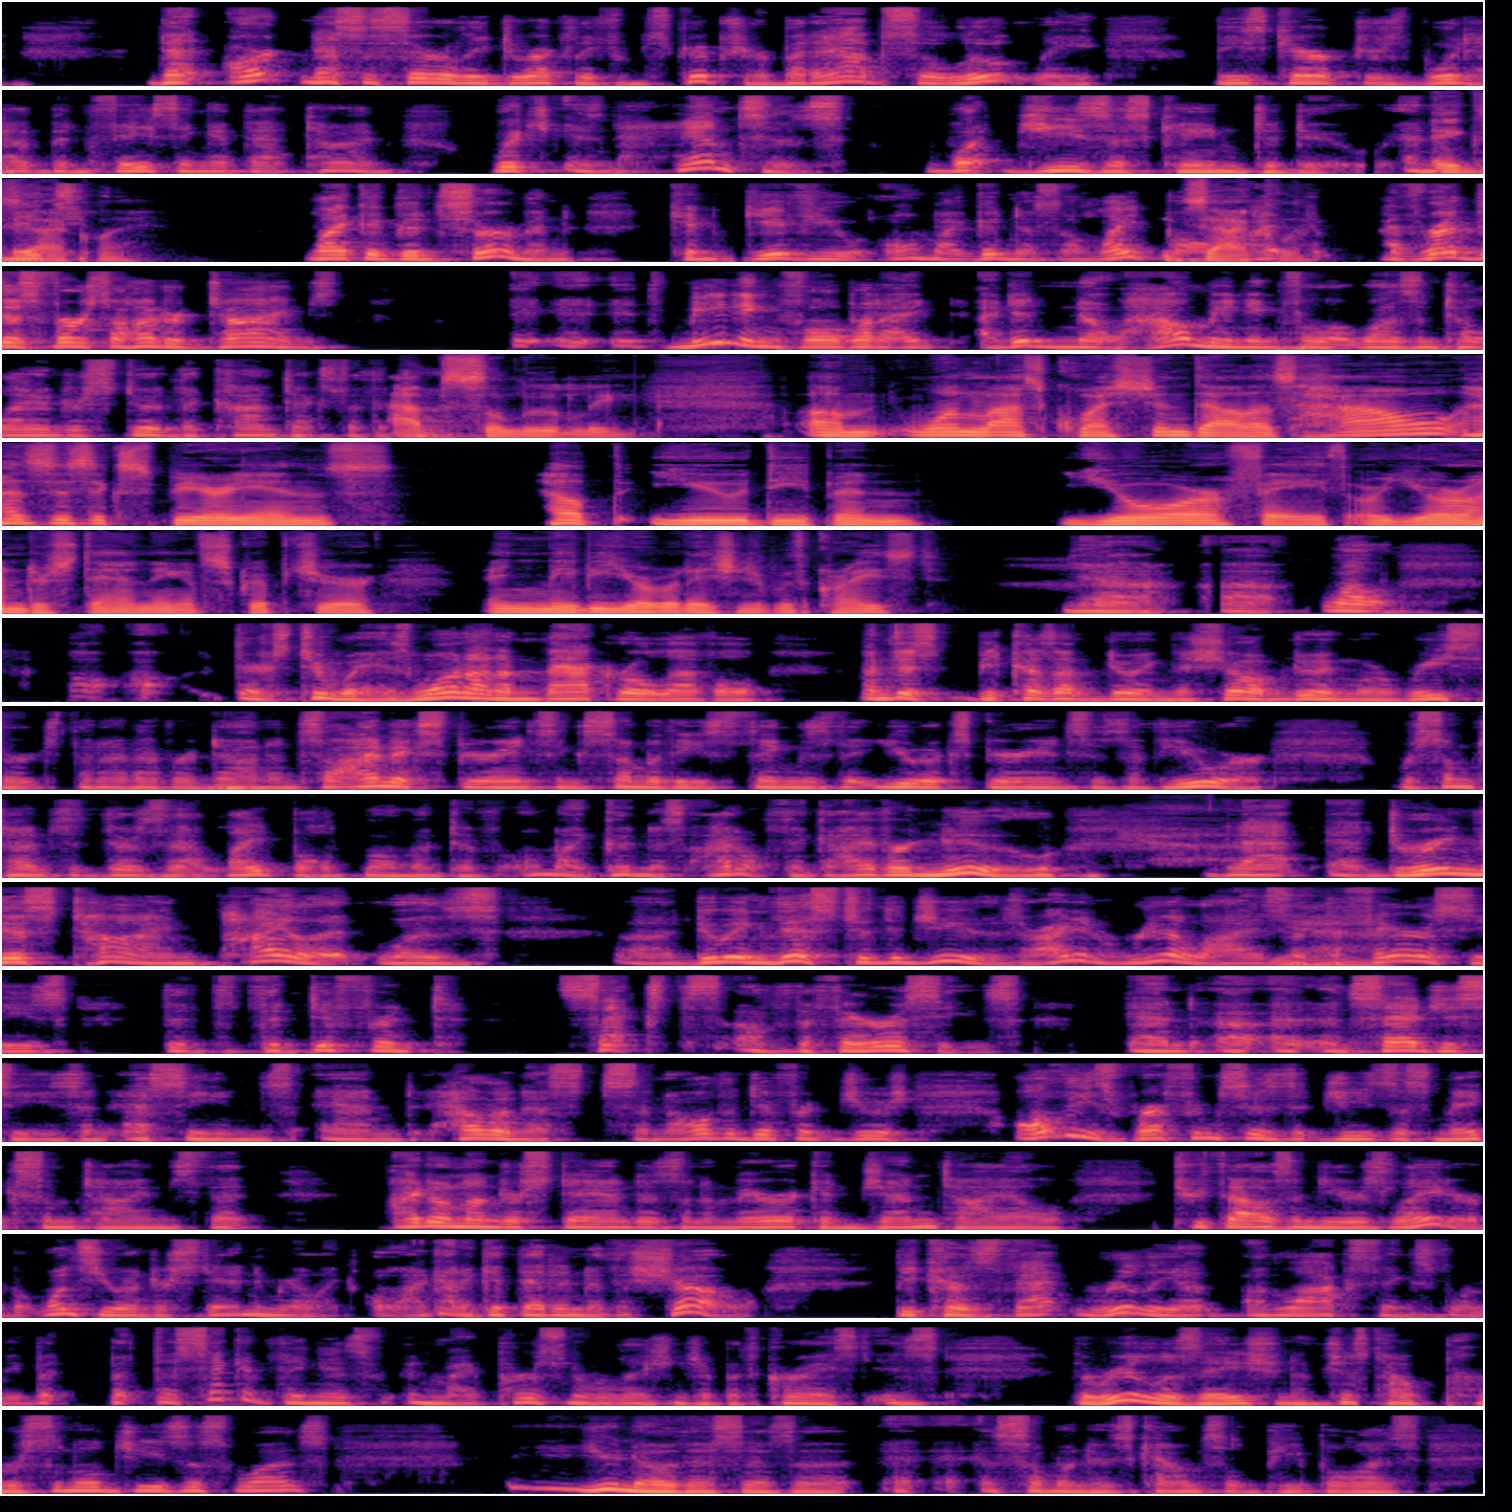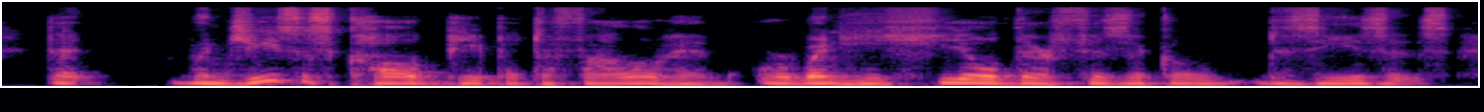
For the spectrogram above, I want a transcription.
that aren't necessarily directly from scripture, but absolutely these characters would have been facing at that time, which enhances what Jesus came to do. And you, Exactly. like a good sermon, can give you, oh my goodness, a light bulb. Exactly. I, have read this verse a hundred times. It- it- it's meaningful, but I, I didn't know how meaningful it was until I understood the context of the time. Absolutely. Um, one last question, Dallas. How has this experience helped you deepen your faith or your understanding of Scripture and maybe your relationship with Christ? Yeah. Uh, well, uh, uh, there's two ways. One on a macro level, I'm just because I'm doing the show, I'm doing more research than I've ever done. And so I'm experiencing some of these things that you experience as a viewer, where sometimes there's that light bulb moment of, oh my goodness, I don't think I ever knew that uh, during this time, Pilate was uh, doing this to the Jews, or I didn't realize that the Pharisees, the, the different sects of the Pharisees, and uh, and Sadducees and Essenes and Hellenists and all the different Jewish all these references that Jesus makes sometimes that I don't understand as an American Gentile 2000 years later but once you understand him, you're like oh I got to get that into the show because that really un- unlocks things for me. But but the second thing is in my personal relationship with Christ is the realization of just how personal Jesus was. You know this as a as someone who's counseled people is that when Jesus called people to follow him or when he healed their physical diseases,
